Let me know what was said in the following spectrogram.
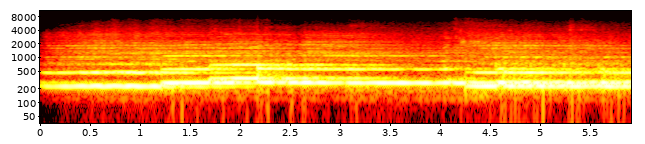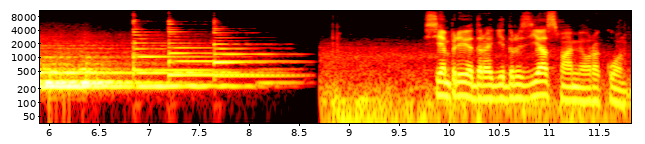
Всем привет, дорогие друзья, с вами Уракон.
